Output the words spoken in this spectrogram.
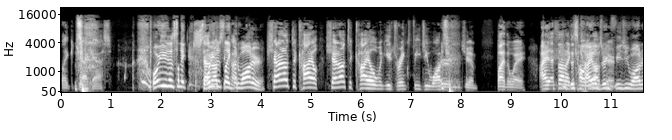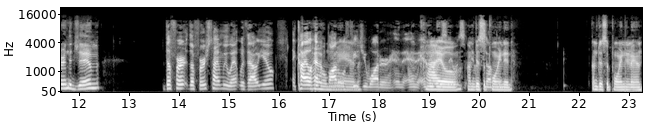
like jackass. Or you just like, Shout or you just like Kyle. good water. Shout out to Kyle. Shout out to Kyle when you drink Fiji water in the gym. By the way, I, I thought I'd Does call you Kyle out drink there. Fiji water in the gym? the first the first time we went without you, and Kyle had Oh, a bottle man. of Fiji water, and and, and it was- Kyle, it was- I'm disappointed. something. Disappointed. I'm disappointed, man.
